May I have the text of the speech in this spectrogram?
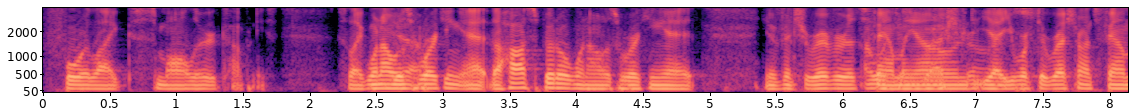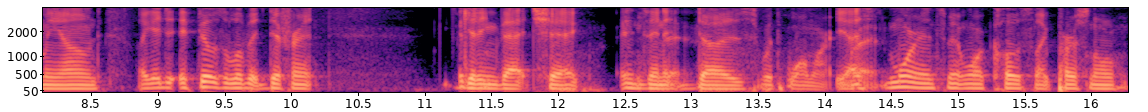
for like smaller companies. So like when I was Yeah. working at the hospital, when I was working at you know Venture River, it's I family owned. Yeah, you worked at restaurants, family owned. Like it, it feels a little bit different It's getting that check than it does with Walmart. Yeah, it's more intimate, more close, like personal,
